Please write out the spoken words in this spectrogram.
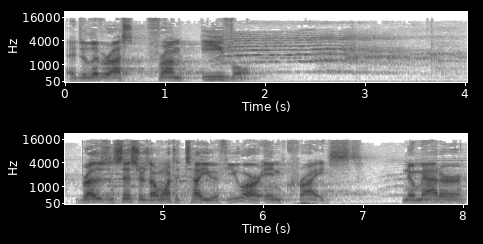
uh, deliver us from evil. Brothers and sisters, I want to tell you if you are in Christ, no matter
